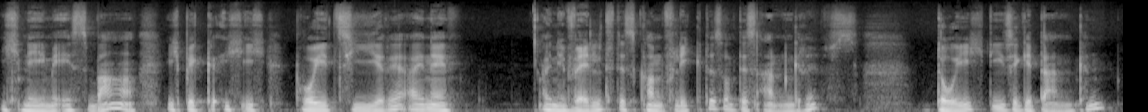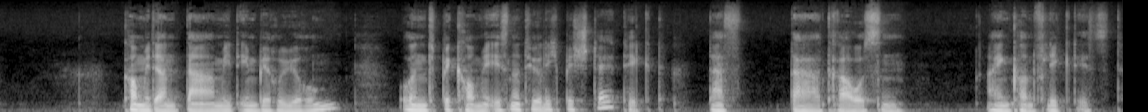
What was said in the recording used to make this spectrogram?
Ich nehme es wahr. Ich, ich, ich projiziere eine, eine Welt des Konfliktes und des Angriffs durch diese Gedanken, komme dann damit in Berührung und bekomme es natürlich bestätigt, dass da draußen ein Konflikt ist.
